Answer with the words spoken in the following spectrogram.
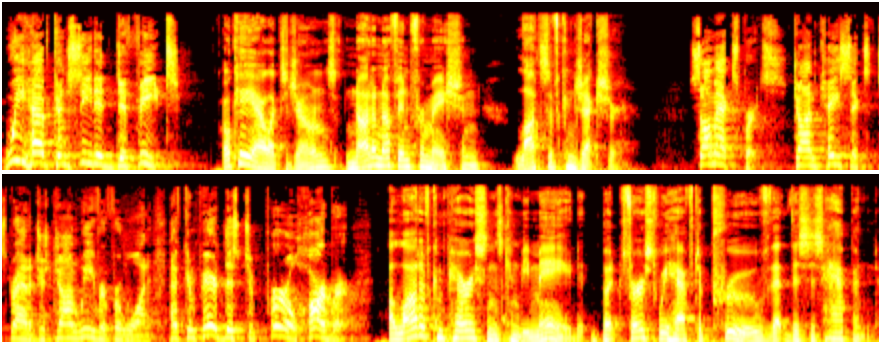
we have conceded defeat. Okay, Alex Jones, not enough information, lots of conjecture. Some experts, John Kasich's strategist John Weaver for one, have compared this to Pearl Harbor. A lot of comparisons can be made, but first we have to prove that this has happened.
